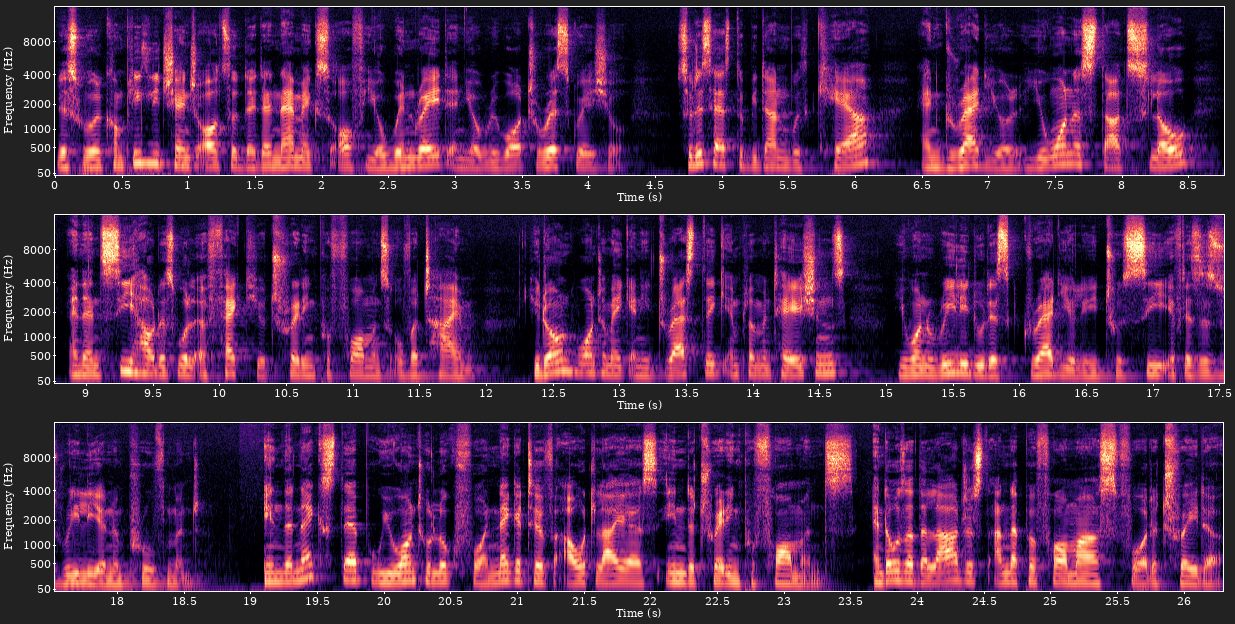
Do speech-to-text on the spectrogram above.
this will completely change also the dynamics of your win rate and your reward to risk ratio. So this has to be done with care and gradual. You want to start slow and then see how this will affect your trading performance over time. You don't want to make any drastic implementations. You want to really do this gradually to see if this is really an improvement. In the next step, we want to look for negative outliers in the trading performance, and those are the largest underperformers for the trader.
